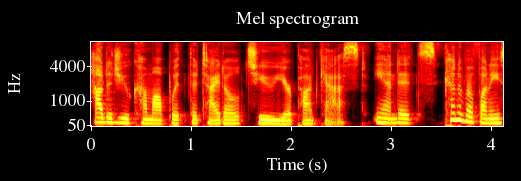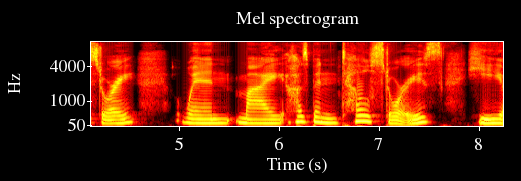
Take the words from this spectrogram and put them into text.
how did you come up with the title to your podcast? And it's kind of a funny story when my husband tells stories, he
